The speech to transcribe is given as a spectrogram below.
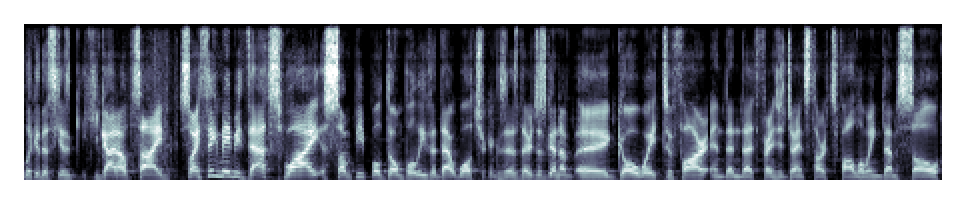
Look at this. He's, he got outside. So I think maybe that's why some people don't believe that that wall trick exists. They're just gonna uh, go way too far and then that frenzy giant starts following them. So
